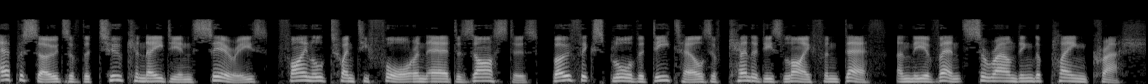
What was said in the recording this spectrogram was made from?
Episodes of the two Canadian series, Final 24 and Air Disasters, both explore the details of Kennedy's life and death, and the events surrounding the plane crash.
